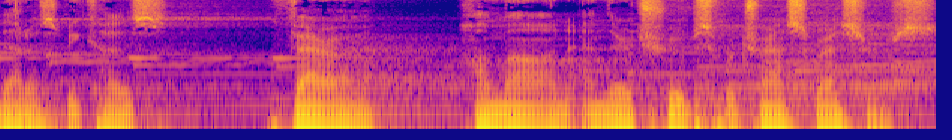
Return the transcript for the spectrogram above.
That is because Pharaoh, Haman, and their troops were transgressors.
